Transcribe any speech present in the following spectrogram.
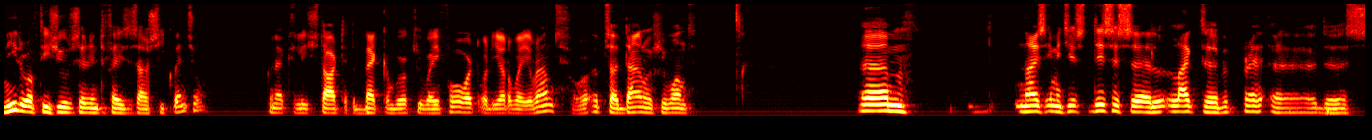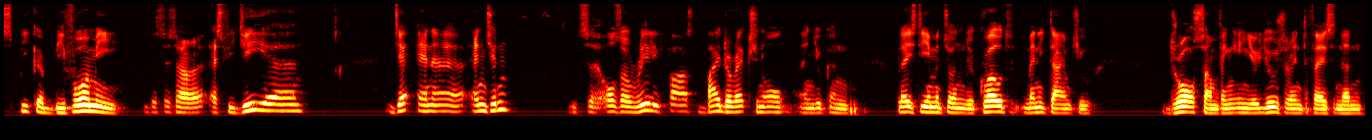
neither of these user interfaces are sequential. You can actually start at the back and work your way forward or the other way around or upside down if you want. Um, nice images. This is uh, like the, uh, the speaker before me. This is our SVG uh, uh, engine. It's uh, also really fast, bidirectional, and you can place the image on your quote. Many times you draw something in your user interface and then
